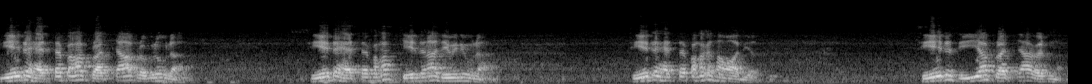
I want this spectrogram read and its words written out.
75ක් ප්‍රඥාව ප්‍රගුණ වුණා. 175 චේතනා දෙවෙනි වුණා. 175ක සමාධියක්. 100 ප්‍රඥාව වැඩුණා.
